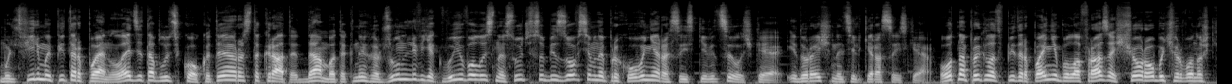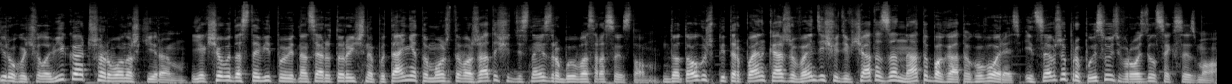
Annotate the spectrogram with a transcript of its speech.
Мультфільми Пітер Пен, Леді та Блудько, Коти Аристократи, Дамба та Книга джунглів, як виявилось, несуть в собі зовсім неприховані расистські відсилочки. І, до речі, не тільки расистські. От, наприклад, в Пітер Пенні була фраза, що робить червоношкірого чоловіка червоношкірим. Якщо ви дасте відповідь на це риторичне питання, то можете вважати, що Дісней зробив вас расистом. До того ж, Пітер Пен каже Венді, що дівчата занадто багато говорять, і це вже приписують в розділ сексизму.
